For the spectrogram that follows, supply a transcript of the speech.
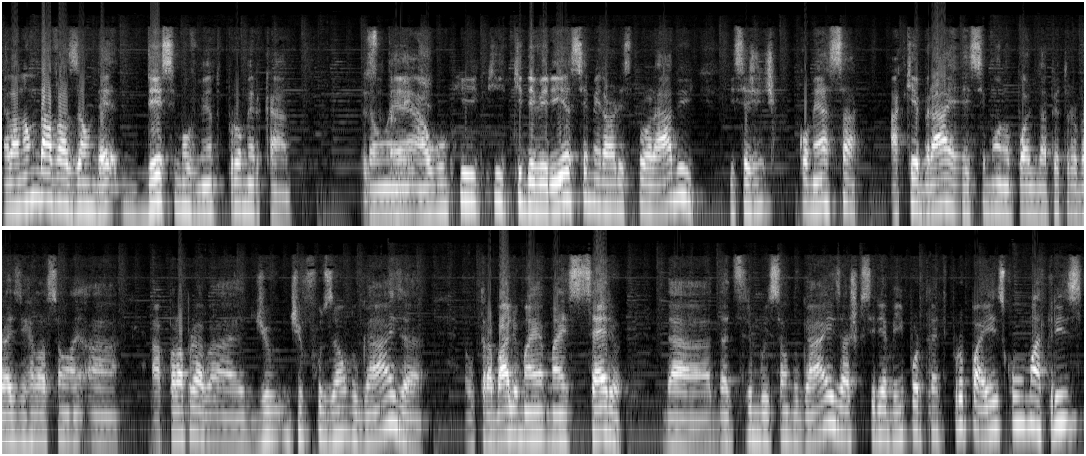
ela não dá vazão de, desse movimento para o mercado. Então é Exatamente. é algo que, que, que, deveria ser melhor explorado e, e, se a gente começa a quebrar esse monopólio da Petrobras em relação à a, a, própria a difusão do gás, a, o trabalho mais, mais sério da, da distribuição do gás, acho que seria bem importante para o país como matriz,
